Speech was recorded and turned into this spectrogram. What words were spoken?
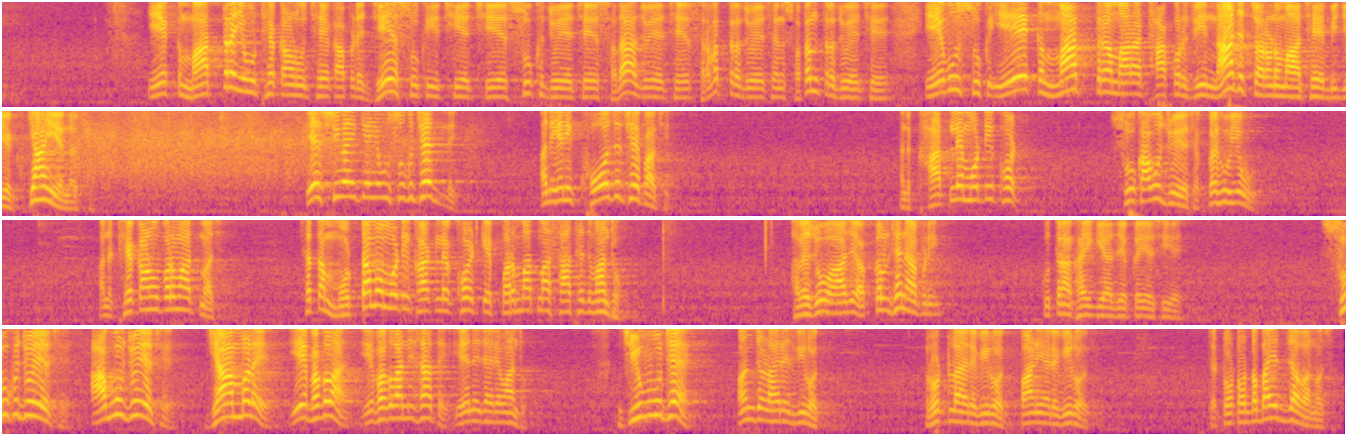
એક માત્ર એવું ઠેકાણું છે કે આપણે જે સુખી છીએ છીએ, સુખ જોઈએ છે, સદા જોઈએ છે, સર્વત્ર જોઈએ છે સ્વતંત્ર જોઈએ છે, એવું સુખ એકમાત્ર મારા ઠાકોરજીના જ ચરણમાં છે, બીજે ક્યાંય નથી. એ સિવાય કે એવું સુખ છે જ નહીં. અને એની ખોજ છે પાછી. અને ખાટલે મોટી ખોટ. સુખ આવવું જોઈએ છે, કહ્યું એવું. અને ઠેકાણું પરમાત્મા છે. છતાં મોટામાં મોટી ખાટલે ખોટ કે પરમાત્મા સાથે જ વાંધો. હવે જો આજે અક્કલ છે ને આપણી, કૂતરા ખાઈ ગયા જે કહીએ છીએ, સુખ જોઈએ છે, આવું જોઈએ છે, જ્યાં મળે એ ભગવાન, એ ભગવાનની સાથે, એને જયારે વાંધો. જીવવું છે, અંજળ હારે વિરોધ, રોટલા હારે વિરોધ, પાણી હારે વિરોધ, તે ટોટો દબાઈ જ જવાનો છે.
